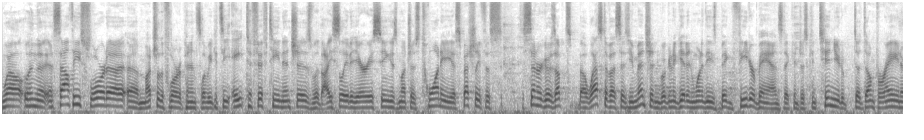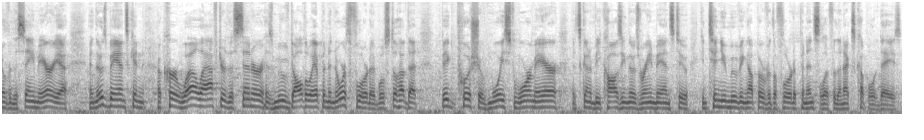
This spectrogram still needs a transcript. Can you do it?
Well, in the in southeast Florida, uh, much of the Florida Peninsula, we could see 8 to 15 inches with isolated areas seeing as much as 20, especially if this, the center goes up to, uh, west of us, as you mentioned, we're going to get in one of these big feeder bands that can just continue to, to, dump rain over the same area. And those bands can occur well after the center has moved all the way up into North Florida. We'll still have that big push of moist, warm air that's going to be causing those rain bands to continue moving up over the Florida Peninsula for the next couple of days.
